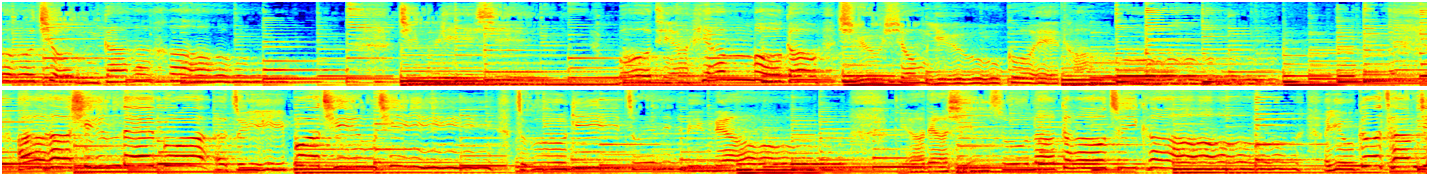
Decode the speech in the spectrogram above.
拢笑笑毋敢哭。情义是无疼嫌无够，受伤又过头。啊心在半醉半清醒。自己做明了，定定心事若到嘴口，又搁参酒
